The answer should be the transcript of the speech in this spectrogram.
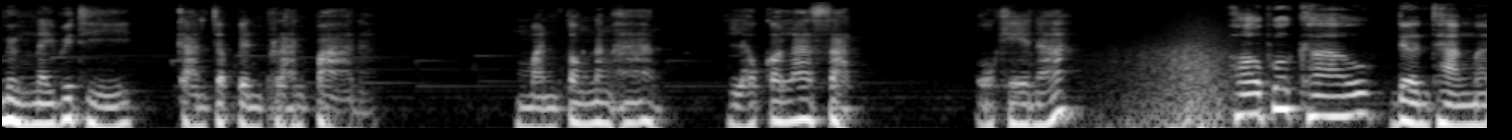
หนึ่งในวิธีการจะเป็นพรานป่านะมันต้องนั่งห้าง แล้วก็ล่าสัตว์ โอเคนะ พอพวกเขาเดินทางมา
